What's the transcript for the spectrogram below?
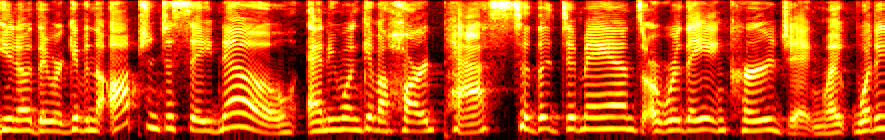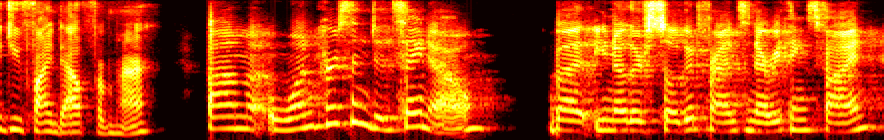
You know, they were given the option to say no. Anyone give a hard pass to the demands or were they encouraging? Like, what did you find out from her? Um, one person did say no, but you know, they're still good friends and everything's fine.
